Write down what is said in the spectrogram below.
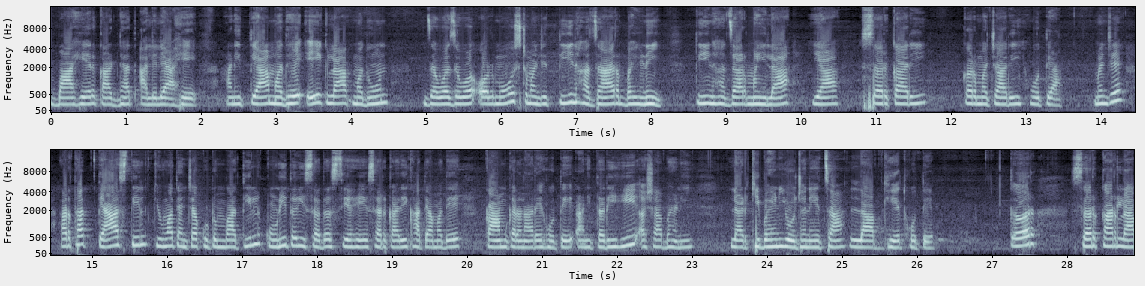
बाहेर काढण्यात आलेले आहे. आणि त्यामध्ये एक लाखमधून जवळजवळ ऑलमोस्ट म्हणजे तीन हजार बहिणी तीन हजार महिला या सरकारी कर्मचारी होत्या. म्हणजे अर्थात त्या असतील किंवा त्यांच्या कुटुंबातील कोणीतरी सदस्य हे सरकारी खात्यामध्ये काम करणारे होते आणि तरीही अशा बहिणी लाडकी बहीण योजनेचा लाभ घेत होते. तर सरकारला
